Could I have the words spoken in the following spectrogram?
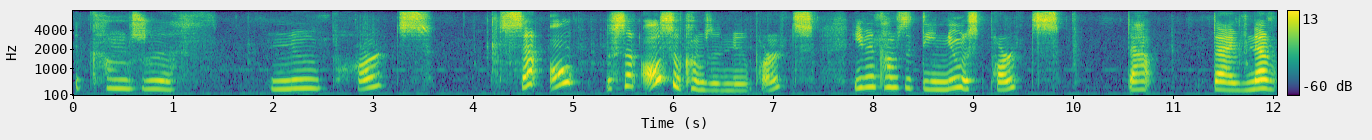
it comes with new parts the set all the set also comes with new parts even comes with the newest parts that that I've never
